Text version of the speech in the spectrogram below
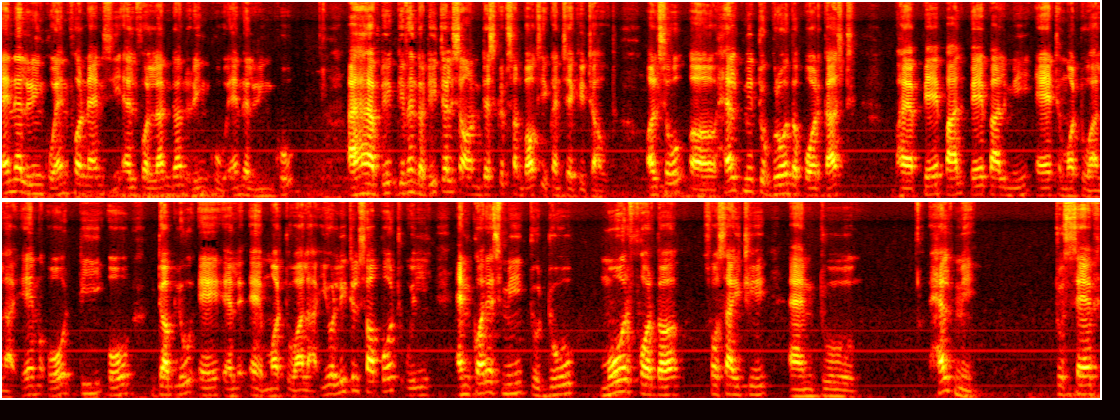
NL Rinku, N for Nancy, L for London, Rinku, NL Rinku. I have given the details on description box. You can check it out. Also, uh, help me to grow the podcast via PayPal. PayPal me at Motowala. M O T O W A L A Motowala. Your little support will encourage me to do more for the society and to help me to save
